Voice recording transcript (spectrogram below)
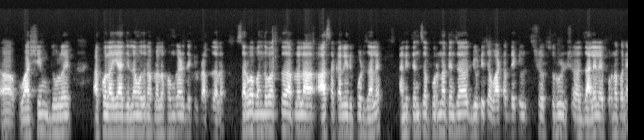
वाशिम धुळे अकोला या जिल्ह्यामधून आपल्याला होमगार्ड देखील प्राप्त झाला. सर्व बंदोबस्त आपल्याला आज सकाळी रिपोर्ट झालाय आणि त्यांचं पूर्ण त्यांचा ड्युटीचं वाटप देखील सुरू झालेलं आहे पूर्णपणे.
